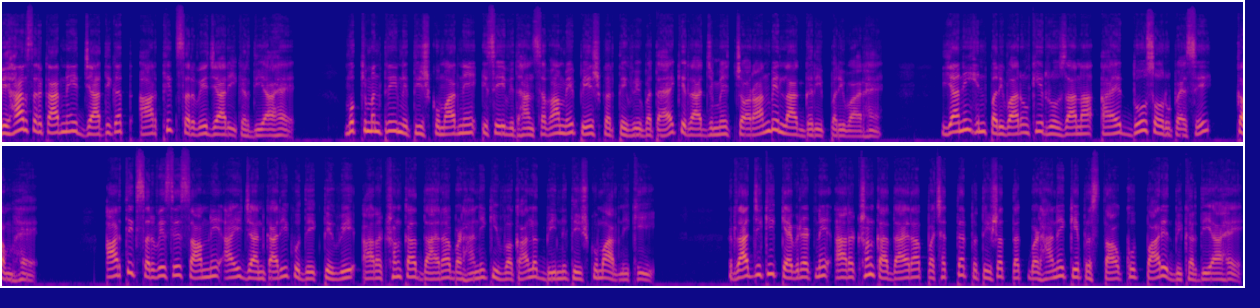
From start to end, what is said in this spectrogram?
बिहार सरकार ने जातिगत आर्थिक सर्वे जारी कर दिया है। मुख्यमंत्री नीतीश कुमार ने इसे विधानसभा में पेश करते हुए बताया कि राज्य में चौरानवे लाख गरीब परिवार हैं, यानी इन परिवारों की रोज़ाना आय दो सौ रुपए से कम है। आर्थिक सर्वे से सामने आई जानकारी को देखते हुए आरक्षण का दायरा बढ़ाने की वकालत भी नीतीश कुमार ने की। राज्य की कैबिनेट ने आरक्षण का दायरा 75 प्रतिशत तक बढ़ाने के प्रस्ताव को पारित भी कर दिया है।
